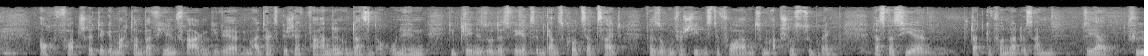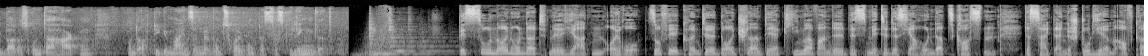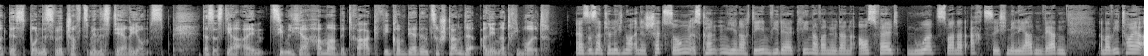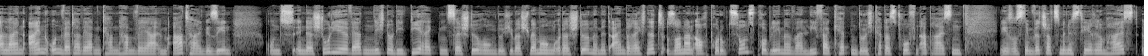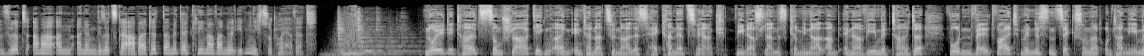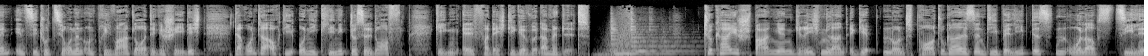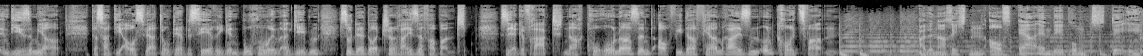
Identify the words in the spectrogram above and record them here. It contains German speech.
auch Fortschritte gemacht haben bei vielen Fragen, die wir im Alltagsgeschäft verhandeln. Und da sind auch ohnehin die Pläne so, dass wir jetzt in ganz kurzer Zeit versuchen, verschiedenste Vorhaben zum Abschluss zu bringen. Das, was hier stattgefunden hat, ist ein sehr fühlbares Unterhaken und auch die gemeinsame Überzeugung, dass das gelingen wird. Bis zu 900 Milliarden Euro. So viel könnte Deutschland der Klimawandel bis Mitte des Jahrhunderts kosten. Das zeigt eine Studie im Auftrag des Bundeswirtschaftsministeriums. Das ist ja ein ziemlicher Hammerbetrag. Wie kommt der denn zustande, Alena Tribold? Es ist natürlich nur eine Schätzung. Es könnten, je nachdem, wie der Klimawandel dann ausfällt, nur 280 Milliarden werden. Aber wie teuer allein ein Unwetter werden kann, haben wir ja im Ahrtal gesehen. Und in der Studie werden nicht nur die direkten Zerstörungen durch Überschwemmungen oder Stürme mit einberechnet, sondern auch Produktionsprobleme, weil Lieferketten durch Katastrophen abreißen. Wie es aus dem Wirtschaftsministerium heißt, wird aber an einem Gesetz gearbeitet, damit der Klimawandel eben nicht so teuer wird. Neue Details zum Schlag gegen ein internationales Hackernetzwerk. Wie das Landeskriminalamt NRW mitteilte, wurden weltweit mindestens 600 Unternehmen, Institutionen und Privatleute geschädigt, darunter auch die Uniklinik Düsseldorf. Gegen elf Verdächtige wird ermittelt. Türkei, Spanien, Griechenland, Ägypten und Portugal sind die beliebtesten Urlaubsziele in diesem Jahr. Das hat die Auswertung der bisherigen Buchungen ergeben, so der Deutsche Reiseverband. Sehr gefragt nach Corona sind auch wieder Fernreisen und Kreuzfahrten. Alle Nachrichten auf rnd.de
